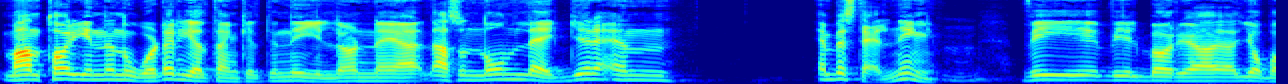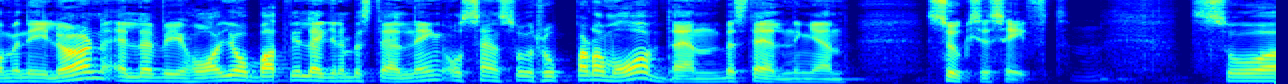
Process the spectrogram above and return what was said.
man tar in en order helt enkelt i Nilörn när alltså någon lägger en, en beställning. Mm. Vi vill börja jobba med Nilörn eller vi har jobbat, vi lägger en beställning och sen så ropar de av den beställningen successivt. Mm. Så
